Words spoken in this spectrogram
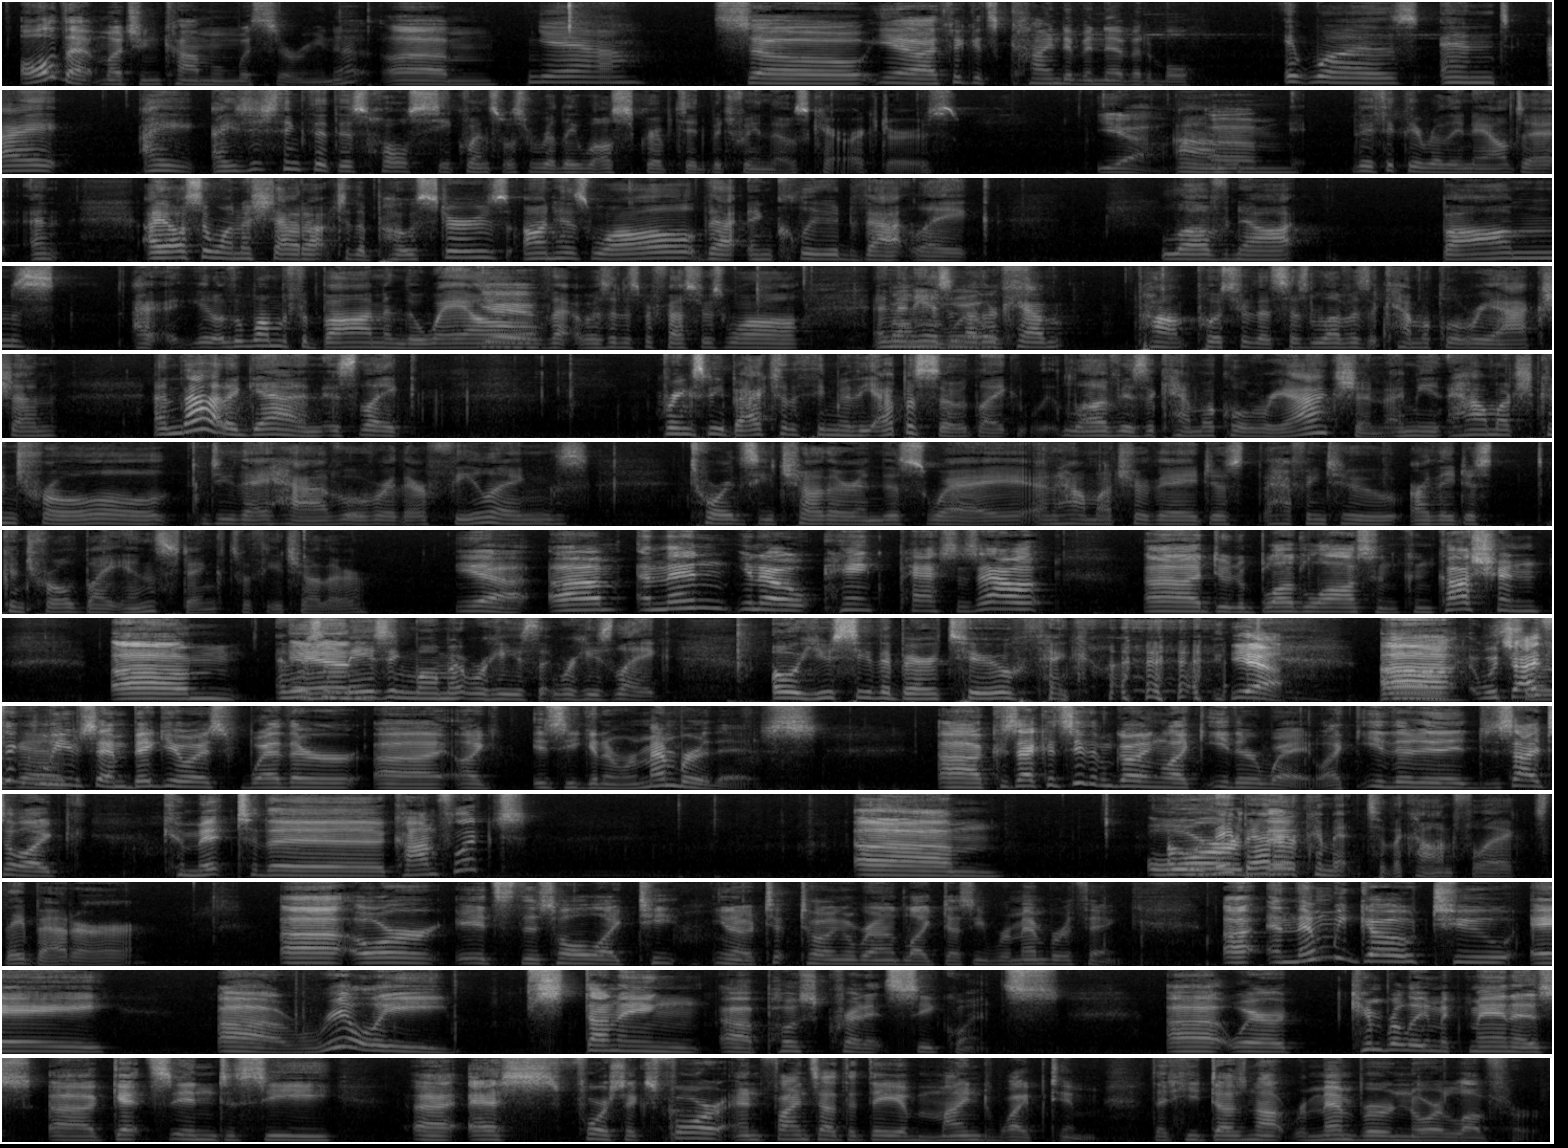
all that much in common with Serena. Um, yeah. So, yeah, I think it's kind of inevitable. It was. And I I I just think that this whole sequence was really well scripted between those characters. Yeah. Um, um, they think they really nailed it. And I also want to shout out to the posters on his wall that include that like love not bombs. I, you know the one with the bomb and the whale yeah. that was in his professor's wall, and bomb then he has the another cam- poster that says "Love is a chemical reaction," and that again is like brings me back to the theme of the episode like love is a chemical reaction i mean how much control do they have over their feelings towards each other in this way and how much are they just having to are they just controlled by instinct with each other yeah um and then you know hank passes out uh due to blood loss and concussion um and there's and... an amazing moment where he's where he's like oh you see the bear too thank god yeah uh, oh, which so I think good. leaves ambiguous whether uh, like is he going to remember this? Because uh, I could see them going like either way. Like either they decide to like commit to the conflict, um, or oh, they better they, commit to the conflict. They better. Uh, or it's this whole like t- you know tiptoeing around like does he remember thing, uh, and then we go to a uh, really stunning uh, post credit sequence uh, where Kimberly McManus uh, gets in to see uh, S464 and finds out that they have mind wiped him, that he does not remember nor love her.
